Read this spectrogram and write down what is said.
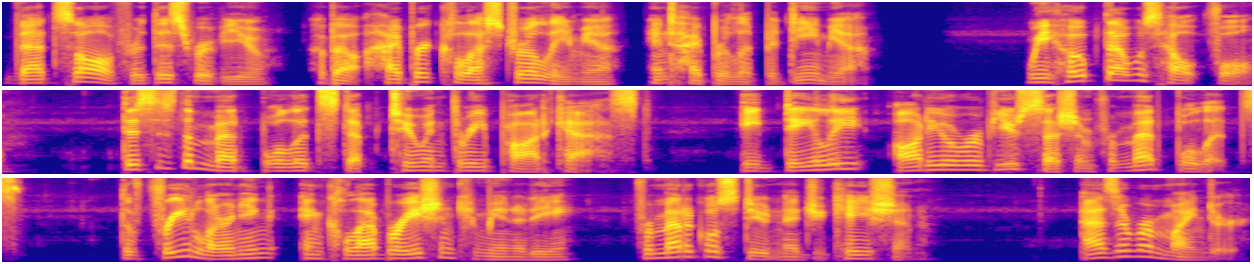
That's all for this review about hypercholesterolemia and hyperlipidemia. We hope that was helpful. This is the MedBullets Step 2 and 3 podcast, a daily audio review session from MedBullets the free learning and collaboration community for medical student education. As a reminder,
